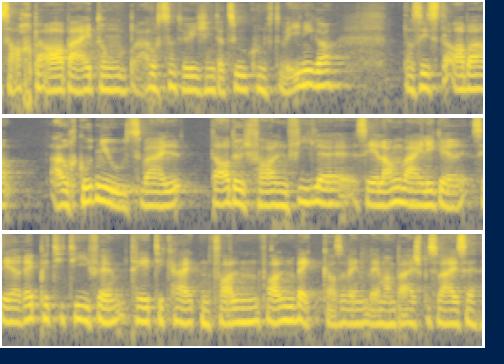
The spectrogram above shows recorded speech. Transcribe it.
Sachbearbeitung braucht es natürlich in der Zukunft weniger. Das ist aber auch Good News, weil dadurch fallen viele sehr langweilige, sehr repetitive Tätigkeiten fallen, fallen weg. Also wenn, wenn man beispielsweise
